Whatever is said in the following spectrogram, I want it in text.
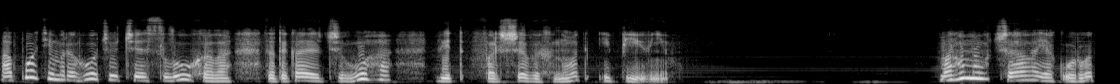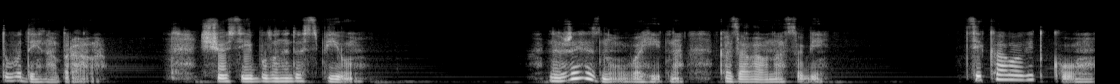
а потім, регочучи, слухала, затикаючи вуха від фальшивих нот і півнів. Марго мовчала, як у рот води набрала. Щось їй було не до співу. Невже я знову вагітна? казала вона собі. Цікаво від кого?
